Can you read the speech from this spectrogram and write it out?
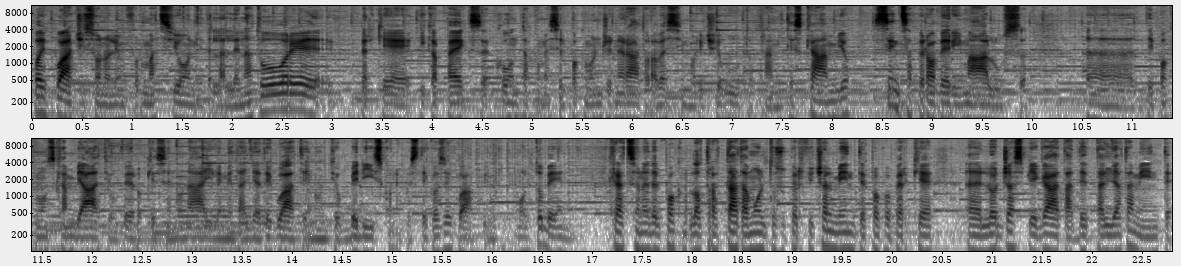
Poi qua ci sono le informazioni dell'allenatore, perché PKX conta come se il Pokémon generato l'avessimo ricevuto tramite scambio, senza però avere i malus eh, dei Pokémon scambiati, ovvero che se non hai le medaglie adeguate non ti obbediscono e queste cose qua, quindi molto bene. Creazione del Pokémon l'ho trattata molto superficialmente proprio perché eh, l'ho già spiegata dettagliatamente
